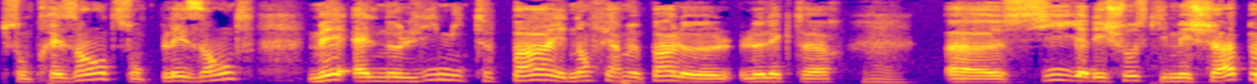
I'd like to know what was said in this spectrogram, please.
sont présentes, sont plaisantes, mais elles ne limitent pas et n'enferment pas le, le lecteur. Euh, S'il y a des choses qui m'échappent,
